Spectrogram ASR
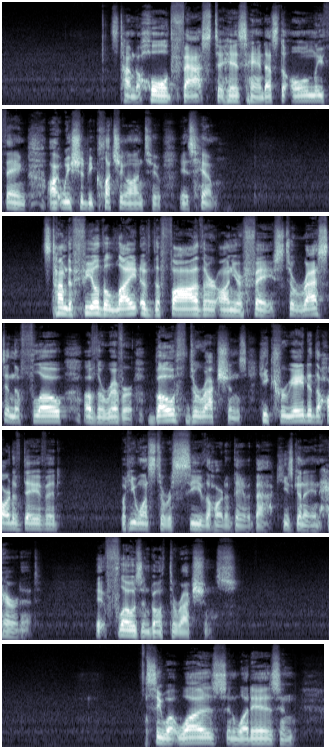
It's time to hold fast to his hand. That's the only thing uh, we should be clutching onto is him. It's time to feel the light of the Father on your face, to rest in the flow of the river, both directions. He created the heart of David, but he wants to receive the heart of David back. He's going to inherit it. It flows in both directions. See, what was and what is and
